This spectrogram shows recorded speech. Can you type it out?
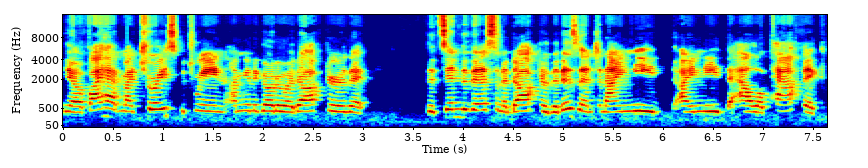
you know, if I had my choice between I'm going to go to a doctor that that's into this and a doctor that isn't, and I need I need the allopathic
